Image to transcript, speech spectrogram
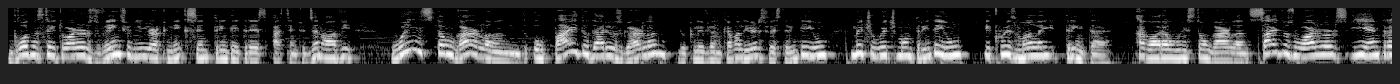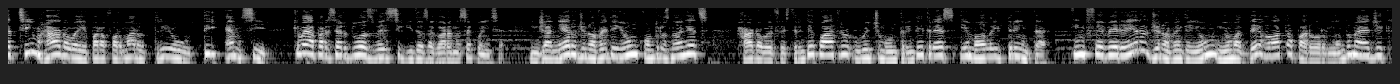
Golden State Warriors vence o New York Knicks 133 a 119, Winston Garland, o pai do Darius Garland, do Cleveland Cavaliers, fez 31, Mitch Richmond 31 e Chris Mulley 30. Agora Winston Garland sai dos Warriors e entra Tim Hardaway para formar o trio TMC, que vai aparecer duas vezes seguidas agora na sequência. Em janeiro de 91, contra os Nuggets, Hardaway fez 34, Richmond 33 e Mulley 30. Em fevereiro de 91, em uma derrota para o Orlando Magic,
